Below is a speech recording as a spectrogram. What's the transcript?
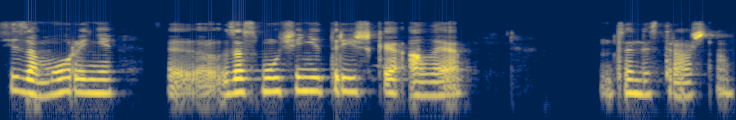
всі заморені, е, засмучені трішки, але це не страшно.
